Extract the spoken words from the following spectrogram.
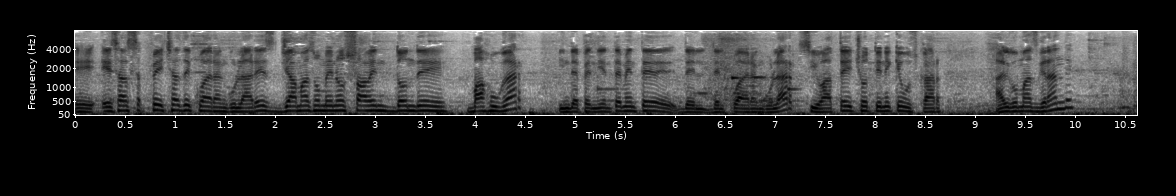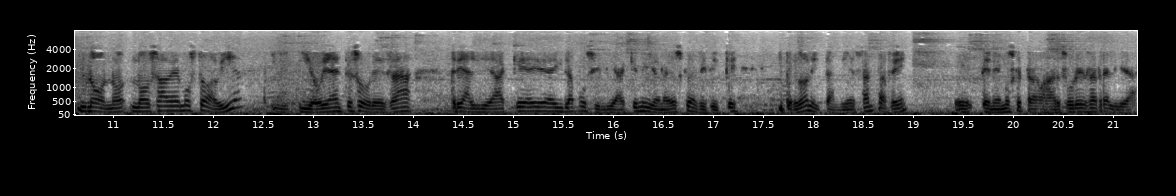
Eh, esas fechas de cuadrangulares ya más o menos saben dónde va a jugar, independientemente de- del, del cuadrangular. Si va a techo, tiene que buscar algo más grande. No, no, no sabemos todavía y, obviamente sobre esa realidad que hay la posibilidad que Millonarios clasifique y perdón y también Santa Fe eh, tenemos que trabajar sobre esa realidad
